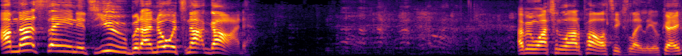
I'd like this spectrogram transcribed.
I'm not saying it's you, but I know it's not God. I've been watching a lot of politics lately, okay?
